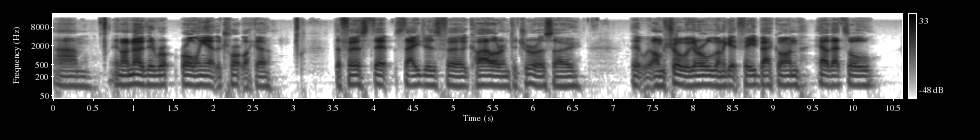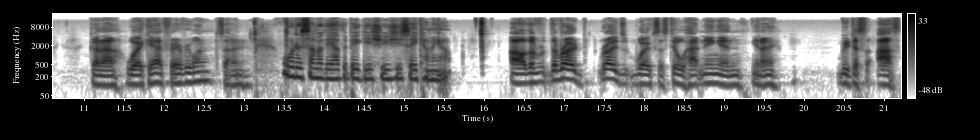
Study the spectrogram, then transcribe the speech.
Um, and I know they're ro- rolling out the trot like a the first step stages for Kialla and Tatura. So that I'm sure we're all going to get feedback on how that's all going to work out for everyone. So, What are some of the other big issues you see coming up? uh, the the road roads works are still happening, and you know, we just ask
